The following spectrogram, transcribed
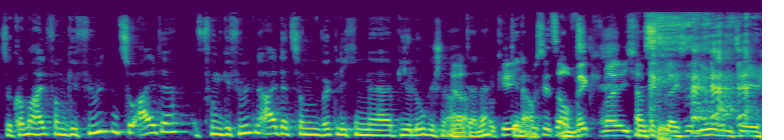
So kommen wir halt vom gefühlten zu Alter, vom gefühlten Alter zum wirklichen äh, biologischen Alter. Ja, ne? Okay, genau. ich muss jetzt auch Und weg, weil ich habe jetzt gleich Seniorentee.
